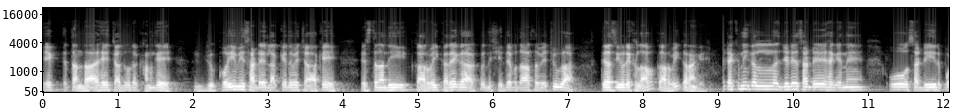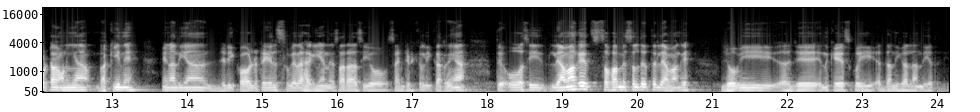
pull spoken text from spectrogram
ਇੱਕ ਧੰਦਾ ਇਹ ਚਾਲੂ ਰੱਖਣਗੇ, ਜੋ ਕੋਈ ਵੀ ਸਾਡੇ ਇਲਾਕੇ ਦੇ ਵਿੱਚ ਆ ਕੇ ਇਸ ਤਰ੍ਹਾਂ ਦੀ ਕਾਰਵਾਈ ਕਰੇਗਾ, ਕੋਈ ਨਸ਼ੀਲੇ ਪਦਾਰਥ ਵੇਚੂਗਾ, ਤੇ ਅਸੀਂ ਉਹਦੇ ਖਿਲਾਫ ਕਾਰਵਾਈ ਕਰਾਂਗੇ। ਟੈਕਨੀਕਲ ਜਿਹੜੇ ਸਾਡੇ ਹੈਗੇ ਨੇ, ਉਹ ਸਾਡੀ ਰਿਪੋਰਟਾਂ ਆਉਣੀਆਂ ਬਾਕੀ ਨੇ। ਇਹਨਾਂ ਦੀਆਂ ਜਿਹੜੀ ਕਾਲ ਡਿਟੇਲਸ ਵਗੈਰਾ ਹੈਗੀਆਂ ਨੇ, ਸਾਰਾ ਅਸੀਂ ਉਹ ਸਾਇੰਟੀਫਿਕਲੀ ਕਰ ਰਹੇ ਹਾਂ। ਤੇ ਉਹ ਅਸੀਂ ਲਿਆਵਾਂਗੇ, ਸਫਾ ਮਿਸਲ ਦੇ ਉੱਤੇ ਲਿਆਵਾਂਗੇ, ਜੋ ਵੀ ਜੇ ਇਨ ਕੇਸ ਕੋਈ ਇਦਾਂ ਦੀ ਗੱਲ ਆਂਦੀ ਹੈ ਤਾਂ ਜੀ।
